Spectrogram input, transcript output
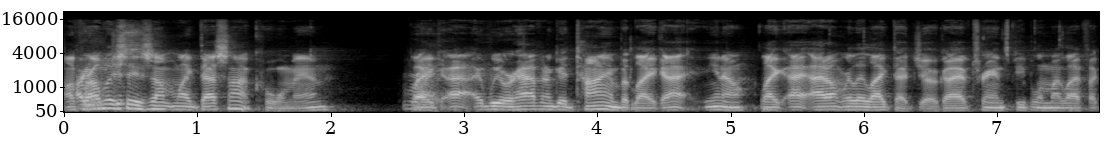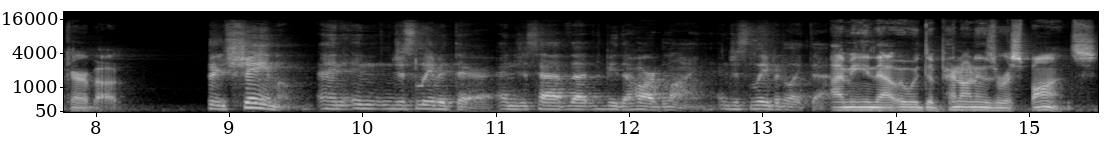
I'll Are probably say something like, "That's not cool, man." Right. Like I, we were having a good time, but like I, you know, like I, I don't really like that joke. I have trans people in my life I care about. Shame him and, and just leave it there and just have that be the hard line and just leave it like that. I mean, that would depend on his response.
